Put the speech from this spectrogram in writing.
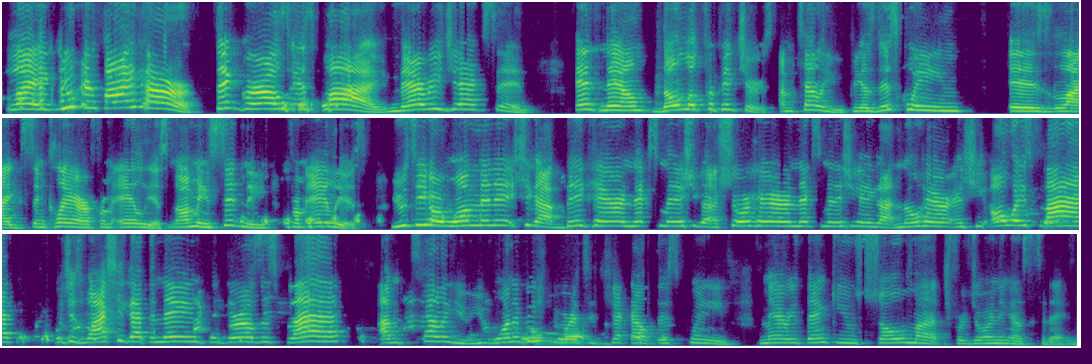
like you can find her. Thick girls is fly. Mary Jackson. And now don't look for pictures. I'm telling you, because this queen is like Sinclair from Alias. No, I mean Sydney from Alias. You see her one minute, she got big hair. Next minute, she got short hair. Next minute, she ain't got no hair. And she always fly, which is why she got the name The Girls is Fly. I'm telling you, you want to be sure to check out this queen. Mary, thank you so much for joining us today.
